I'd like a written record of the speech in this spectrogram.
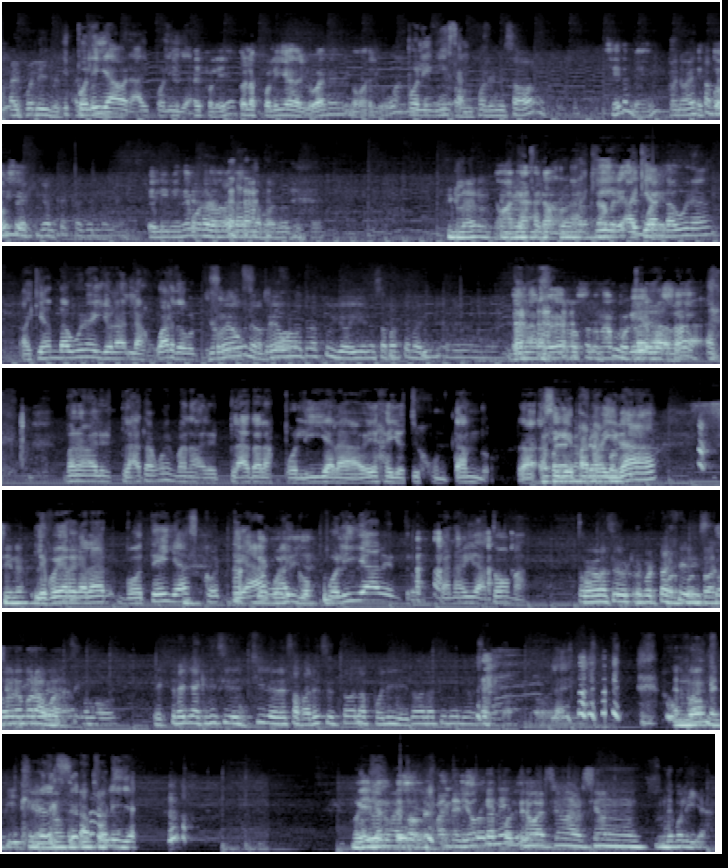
Hay polillas. y hay polilla ahora, hay polilla. Hay polillas, pero las polillas ayudan en, no ayudan. Polinizan. Polinizadores. Sí, también. Bueno, esta Entonces- polilla es gigantesca que es la Eliminemos de la... matarla, Manuel. Claro. No, acá- acá- Aquí, anda una, aquí anda una y yo la- las guardo. porque Yo veo una, veo una atrás tuyo ahí en esa parte amarilla. Veo una. Van a ver una polilla rosada. Van a- a valer plata, weón, van a valer plata las polillas, las abejas, yo estoy juntando. Así Vaya a que para por- Navidad Sí, ¿no? les voy a regalar botellas con, de agua y polilla. con polilla adentro. Para Navidad, toma. Toma. hacer un reportaje por de puntuación Discovery, o por agua. así como extraña crisis en Chile, desaparecen todas las polillas y todas las tienen. El nuevo fetiche. ¿qué el nuevo polilla? Oye, Yo pero no voy a de eso era Diógenes, pero va a ser una versión de polilla.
